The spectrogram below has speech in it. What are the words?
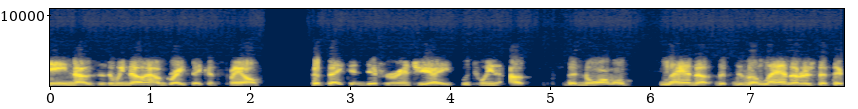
keen noses, and we know how great they can smell, that they can differentiate between uh, the normal land uh, the, the landowners that they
